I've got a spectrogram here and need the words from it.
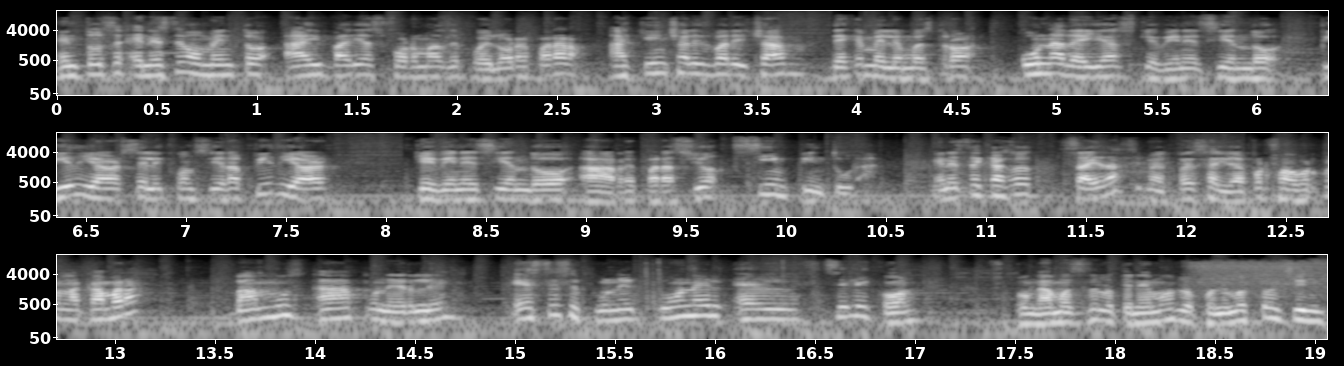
Entonces, en este momento hay varias formas de poderlo reparar. Aquí en Charlie's Body Shop, déjenme le muestro una de ellas que viene siendo PDR, se le considera PDR, que viene siendo ah, reparación sin pintura. En este caso, Saida, si me puedes ayudar por favor con la cámara. vamos a ponerle, este se pone con el, el silicón, supongamos esto lo tenemos, lo ponemos con sil-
